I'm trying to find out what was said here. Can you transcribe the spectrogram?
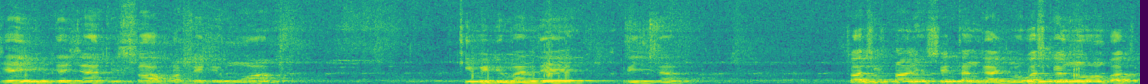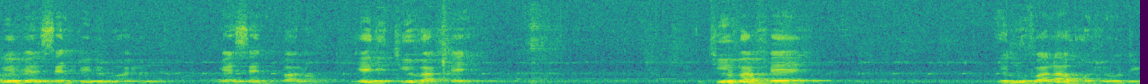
j'ai eu des gens qui se sont approchés de moi, qui me demandaient, Président, toi tu prends cet engagement, où est-ce que nous on va trouver 25 jeux de maillot, 25 ballons J'ai Dieu va faire. Dieu va faire, et nous voilà aujourd'hui.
